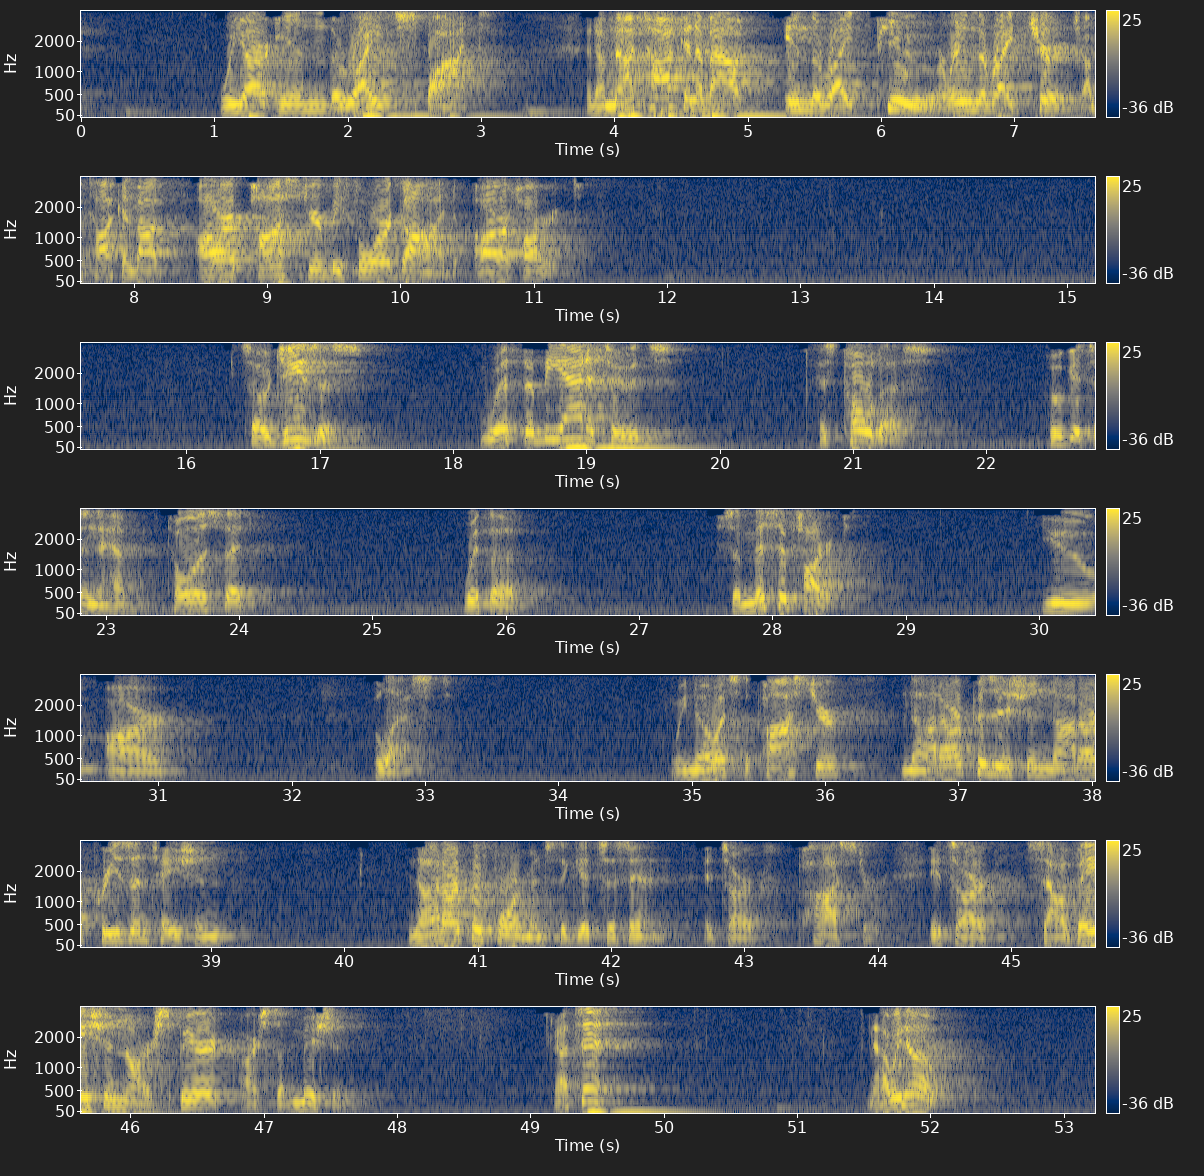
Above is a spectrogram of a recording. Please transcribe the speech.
we are in the right spot. And I'm not talking about in the right pew or in the right church. I'm talking about our posture before God, our heart. So Jesus, with the Beatitudes, has told us who gets into heaven. Told us that with a submissive heart, you are blessed. We know it's the posture, not our position, not our presentation, not our performance that gets us in. It's our posture. It's our salvation, our spirit, our submission. That's it. Now we know.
